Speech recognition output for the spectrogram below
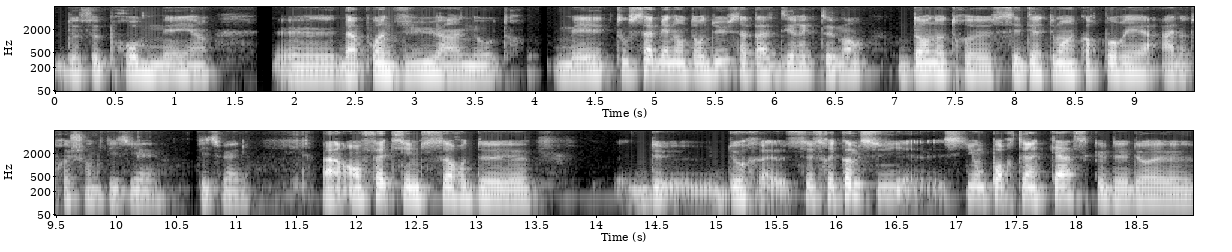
de se promener hein, d'un point de vue à un autre. Mais tout ça, bien entendu, ça passe directement dans notre, c'est directement incorporé à, notre champ visuel. visuel. Ah, en fait, c'est une sorte de, de, ce serait comme si, si on portait un casque de, de,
